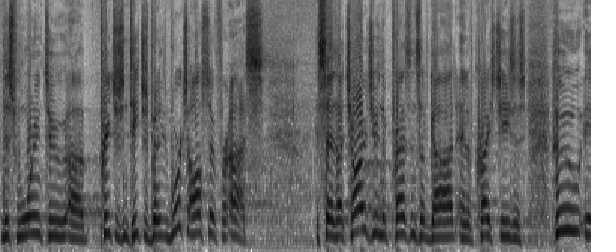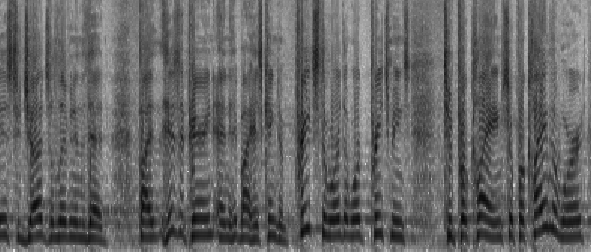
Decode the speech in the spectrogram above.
this warning to uh, preachers and teachers, but it works also for us. It says, I charge you in the presence of God and of Christ Jesus, who is to judge the living and the dead, by his appearing and by his kingdom. Preach the word. The word preach means to proclaim. So proclaim the word,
